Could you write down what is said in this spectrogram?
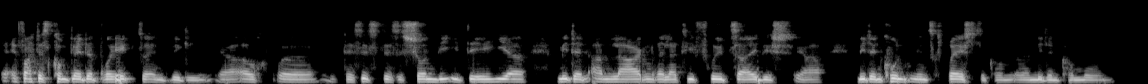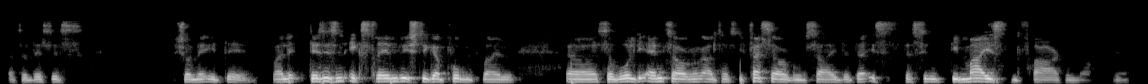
einfach das komplette Projekt zu entwickeln. Ja, auch äh, das ist das ist schon die Idee hier mit den Anlagen relativ frühzeitig ja mit den Kunden ins Gespräch zu kommen oder mit den Kommunen. Also das ist schon eine Idee, weil das ist ein extrem wichtiger Punkt, weil äh, sowohl die Entsorgung als auch die Versorgungsseite, da ist das sind die meisten Fragen noch. Ja.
